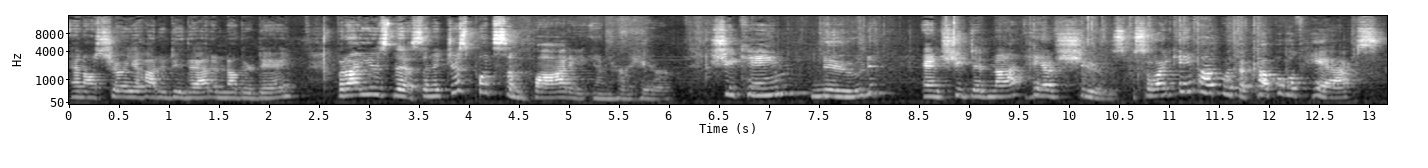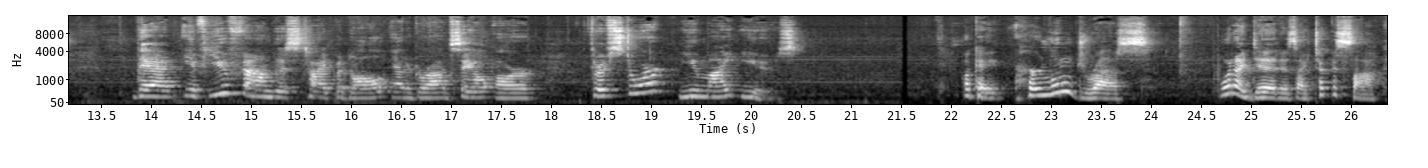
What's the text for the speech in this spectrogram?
and I'll show you how to do that another day. But I use this, and it just puts some body in her hair. She came nude, and she did not have shoes. So I came up with a couple of hacks that if you found this type of doll at a garage sale or thrift store, you might use. Okay, her little dress, what I did is I took a sock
